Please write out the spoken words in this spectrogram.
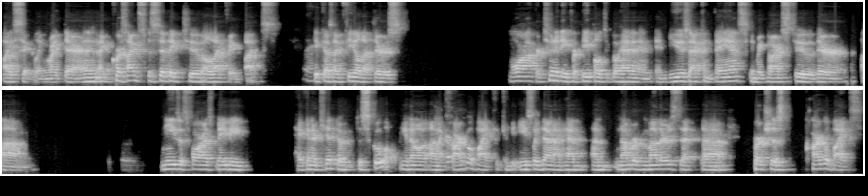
bicycling right there. And of course, I'm specific to electric bikes right. because I feel that there's more opportunity for people to go ahead and, and use that conveyance in regards to their um, needs as far as maybe taking their kid to, to school, you know, on a cargo bike. It can be easily done. I had a number of mothers that uh, purchased cargo bikes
